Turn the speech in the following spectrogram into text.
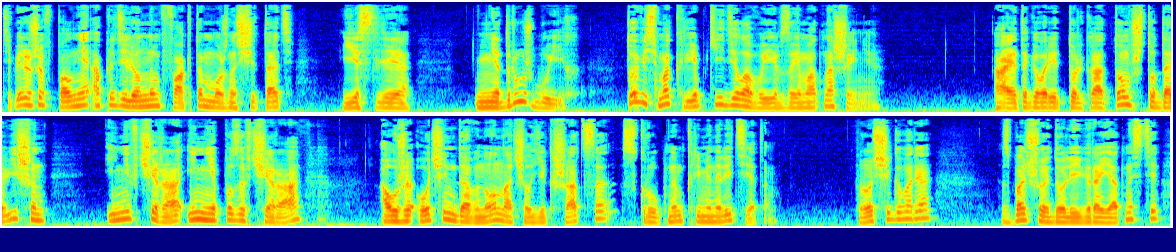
Теперь уже вполне определенным фактом можно считать, если не дружбу их, то весьма крепкие деловые взаимоотношения. А это говорит только о том, что Давишин и не вчера, и не позавчера, а уже очень давно начал якшаться с крупным криминалитетом. Проще говоря, с большой долей вероятности –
